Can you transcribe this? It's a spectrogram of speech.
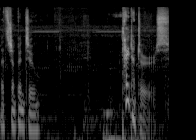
Let's jump into Tidehunters.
